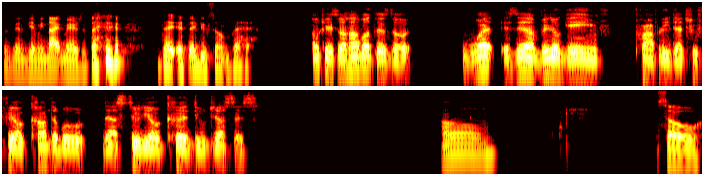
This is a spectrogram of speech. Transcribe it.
this is gonna give me nightmares if they if they if they do something bad. Okay, so how about this though? What is there a video game property that you feel comfortable that studio could do justice? Um. So,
